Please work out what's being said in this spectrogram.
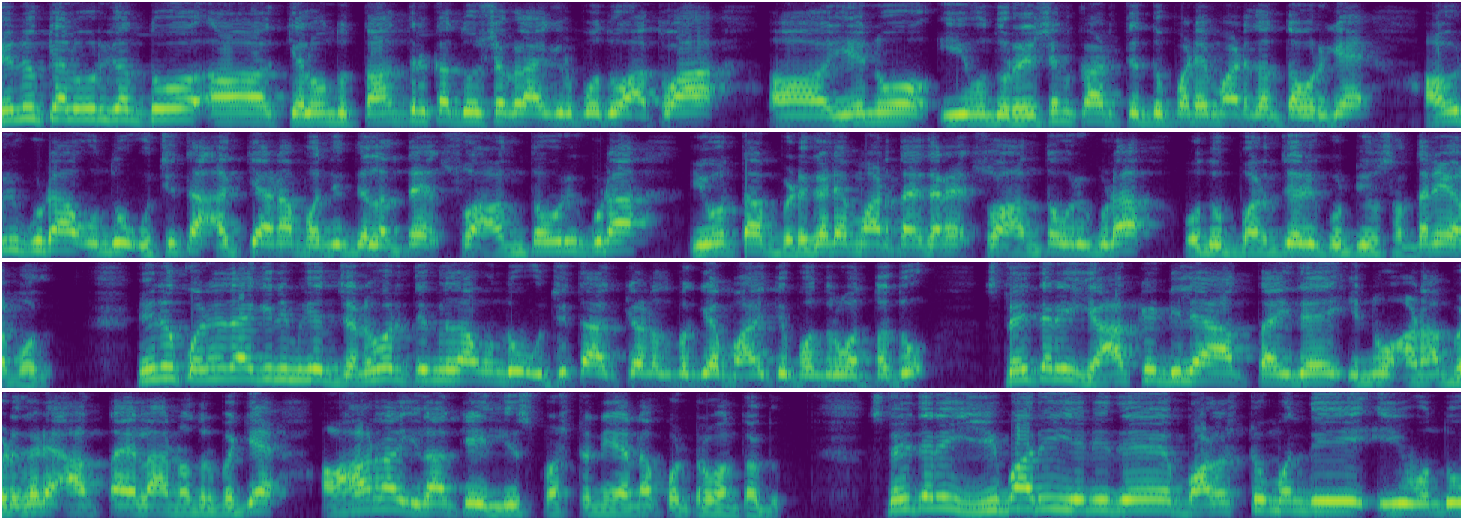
ಇನ್ನು ಕೆಲವರಿಗಂತೂ ಕೆಲವೊಂದು ತಾಂತ್ರಿಕ ದೋಷಗಳಾಗಿರ್ಬೋದು ಅಥವಾ ಏನು ಈ ಒಂದು ರೇಷನ್ ಕಾರ್ಡ್ ತಿದ್ದುಪಡಿ ಮಾಡಿದಂತವ್ರಿಗೆ ಅವ್ರಿಗೆ ಕೂಡ ಒಂದು ಉಚಿತ ಅಕ್ಕಿ ಹಣ ಬಂದಿದ್ದಿಲ್ಲಂತೆ. ಸೊ ಅಂಥವ್ರಿಗೆ ಕೂಡ ಇವತ್ತ ಬಿಡುಗಡೆ ಮಾಡ್ತಾ ಇದ್ದಾರೆ. ಸೊ ಅಂಥವ್ರಿಗೆ ಕೂಡ ಒಂದು ಭರ್ಜರಿ ಗುಡ್ ನ್ಯೂಸ್ ಅಂತಾನೆ ಹೇಳ್ಬೋದು. ಇನ್ನು ಕೊನೆಯದಾಗಿ ನಿಮಗೆ ಜನವರಿ ತಿಂಗಳ ಒಂದು ಉಚಿತ ಅಕ್ಕಿ ಹಣದ ಬಗ್ಗೆ ಮಾಹಿತಿ ಬಂದಿರುವಂತದ್ದು ಸ್ನೇಹಿತರೆ, ಯಾಕೆ ಡಿಲೇ ಆಗ್ತಾ ಇದೆ? ಇನ್ನು ಹಣ ಬಿಡುಗಡೆ ಆಗ್ತಾ ಇಲ್ಲ ಅನ್ನೋದ್ರ ಬಗ್ಗೆ ಆಹಾರ ಇಲಾಖೆ ಇಲ್ಲಿ ಸ್ಪಷ್ಟನೆಯನ್ನ ಕೊಟ್ಟಿರುವಂತದ್ದು. ಸ್ನೇಹಿತರೆ, ಈ ಬಾರಿ ಏನಿದೆ? ಬಹಳಷ್ಟು ಮಂದಿ ಈ ಒಂದು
